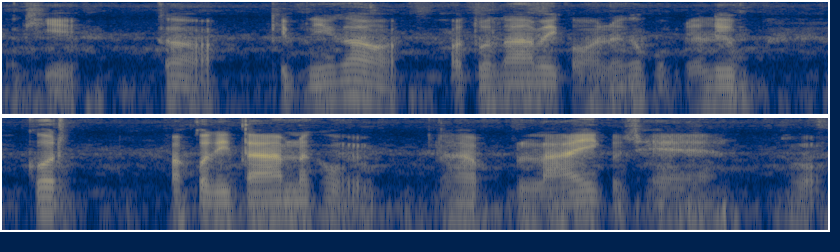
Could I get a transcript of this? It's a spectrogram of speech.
โอเค ก็คลิปนี้ก็ขอตัวลาไปก่อนนะครับผมอย่าลืมกดฝากกดติดตามนะครับผมนะครับไลค์กดแชร์นะครับผม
